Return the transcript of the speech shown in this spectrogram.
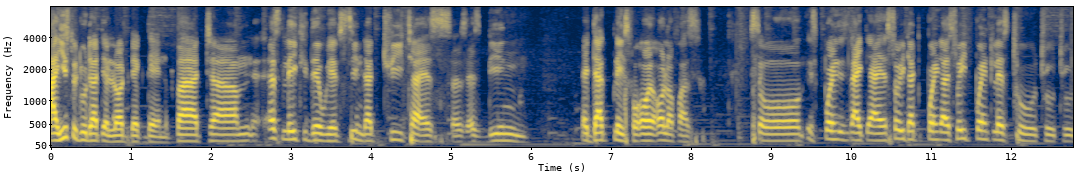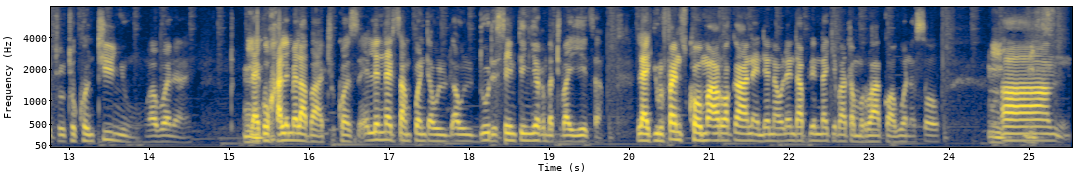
I used to do that a lot back then. But um, as lately there we have seen that Twitter has, has, has been a dark place for all, all of us. So it's point like I saw it that point I saw it pointless to to to to, to continue. Mm. Like mm. because at some point I will I will do the same thing here but by either. like you'll find Skoma Arwakana and then I will end up playing in Nakibata Morocco. So mm, um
